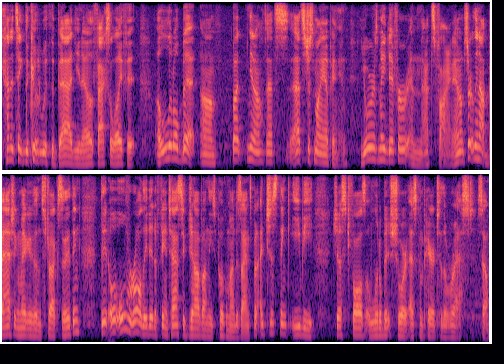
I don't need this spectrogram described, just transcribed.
kind of take the good with the bad, you know, the facts of life it a little bit. Um, but you know that's that's just my opinion. Yours may differ, and that's fine. And I'm certainly not bashing Mega Construx. I think that overall they did a fantastic job on these Pokemon designs, but I just think Eevee just falls a little bit short as compared to the rest. So,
